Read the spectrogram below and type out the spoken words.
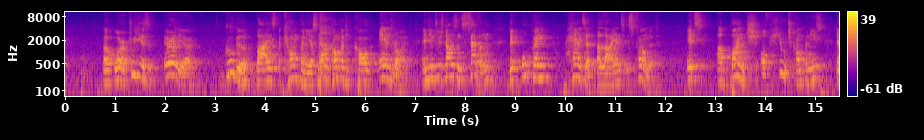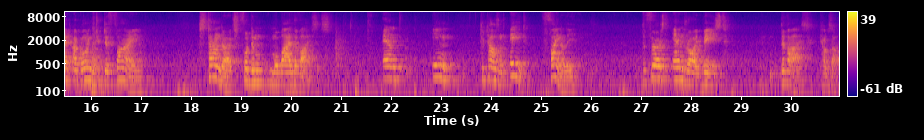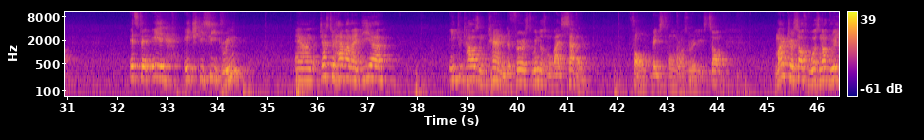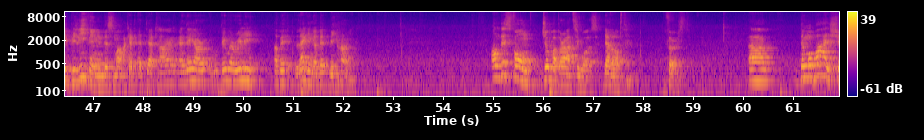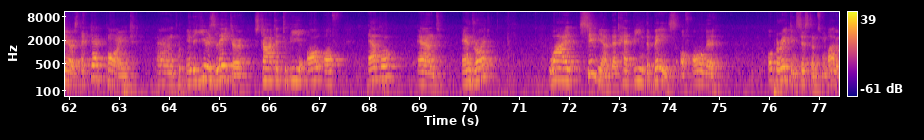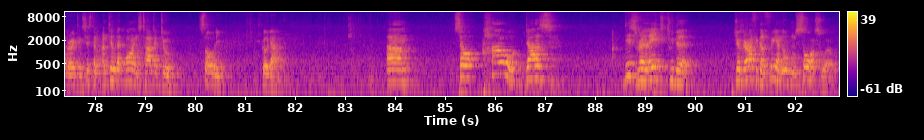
uh, or two years earlier, Google buys a company, a small company called Android. And in 2007, the Open Handset Alliance is founded. It's a bunch of huge companies that are going to define standards for the mobile devices. And in 2008, finally, the first Android-based device comes out. It's the HTC Dream. And just to have an idea, in 2010, the first Windows Mobile 7 phone, based phone was released. So Microsoft was not really believing in this market at that time, and they, are, they were really a bit lagging a bit behind. On this phone, GeoPaparazzi was developed first. Uh, the mobile shares at that point and in the years later started to be all of Apple and Android, while Symbian, that had been the base of all the operating systems, mobile operating system, until that point started to slowly go down. Um, so how does this relate to the geographical free and open source world?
